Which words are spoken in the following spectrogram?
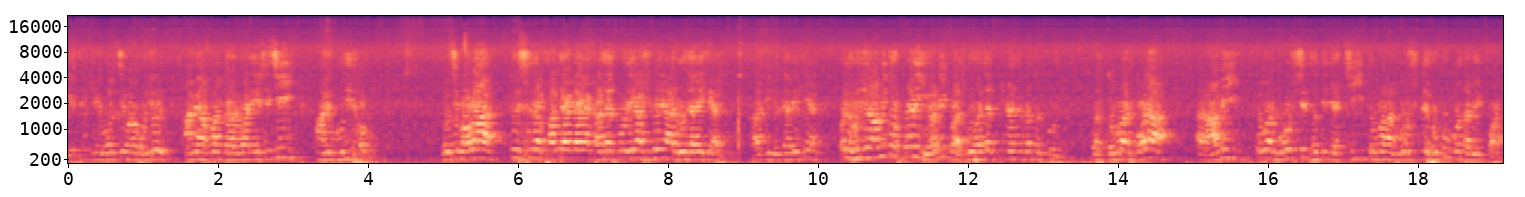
গিয়েছে যে বলছে "বাবা হুজুর, আমি আপনার দরবারে এসেছি, আমি মুরিদ হব বলছে, বাবা, তুই সুরা ফাতেহাটা এক হাজার পড়ে আসবে আর রোজা রেখে আসবে। হাতি রোজা রেখে বলে, হুজুর, আমি তো পড়ি অনেকবার দু হাজার তিন হাজার তো পড়ি। তোমার পড়া, আর আমি তোমার মসজিদ হতে যাচ্ছি, তোমার মসজিদের হুকুম মোতাবেক পড়া।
